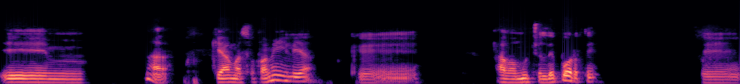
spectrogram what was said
Em, nada, que ama a su familia, que ama mucho el deporte eh,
